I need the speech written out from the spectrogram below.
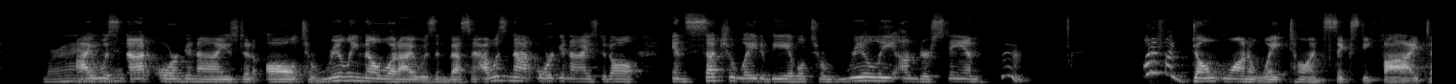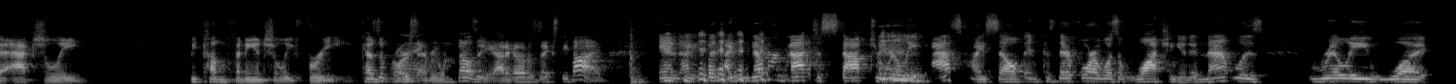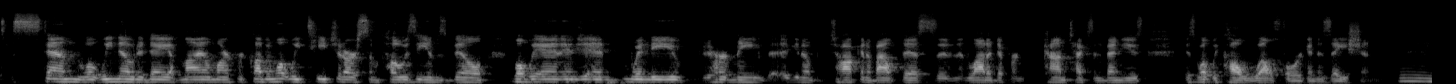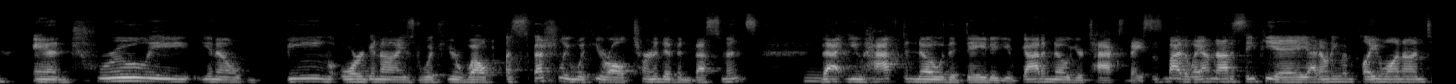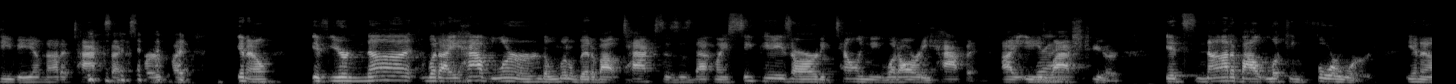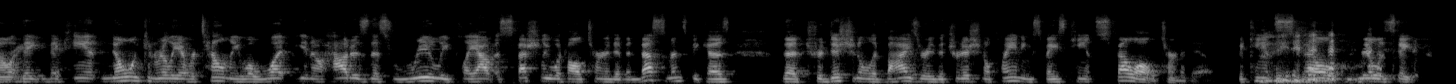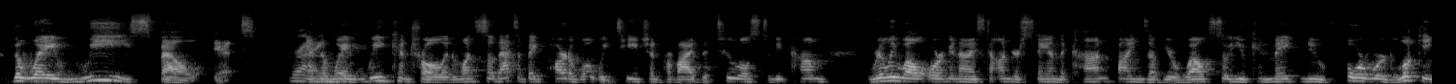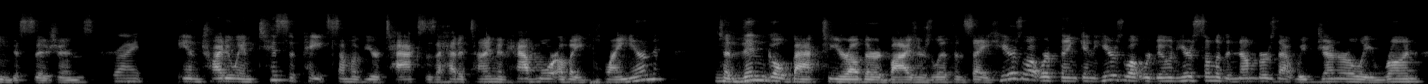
Right. I was not organized at all to really know what I was investing. I was not organized at all in such a way to be able to really understand, hmm, what if I don't want to wait till I'm 65 to actually become financially free? Because of course Right. everyone tells you you got to go to 65. And I but I never got to stop to really ask myself and because therefore I wasn't watching it. And that was really what stemmed what we know today at Mile Marker Club and what we teach at our symposiums, Bill. What we and, and, and Wendy, you've heard me, uh, you know, talking about this in a lot of different contexts and venues, is what we call wealth organization. Mm. And truly, you know, being organized with your wealth, especially with your alternative investments, Mm. that you have to know the data. You've got to know your tax basis. By the way, I'm not a CPA. I don't even play one on TV. I'm not a tax expert, but you know, if you're not, what I have learned a little bit about taxes is that my CPAs are already telling me what already happened, i.e., Right. last year. It's not about looking forward. You know, Right. they they can't. No one can really ever tell me, well, what you know, how does this really play out, especially with alternative investments, because the traditional advisory, the traditional planning space can't spell alternative. They can't spell real estate the way we spell it Right. and the way we control. And once, so that's a big part of what we teach and provide the tools to become really well organized to understand the confines of your wealth so you can make new forward looking decisions Right. and try to anticipate some of your taxes ahead of time and have more of a plan to Mhm. then go back to your other advisors with and say, here's what we're thinking, here's what we're doing, here's some of the numbers that we've generally run.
